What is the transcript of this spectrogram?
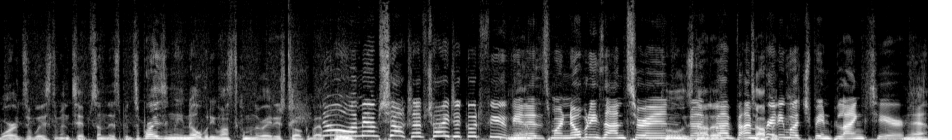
words of wisdom and tips on this, but surprisingly, nobody wants to come on the radio to talk about No, poo. I mean, I'm shocked. I've tried a good few of you Yeah. know, this morning. Nobody's answering. Poo's not a I've, I'm topic. pretty much been blanked here. yeah,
